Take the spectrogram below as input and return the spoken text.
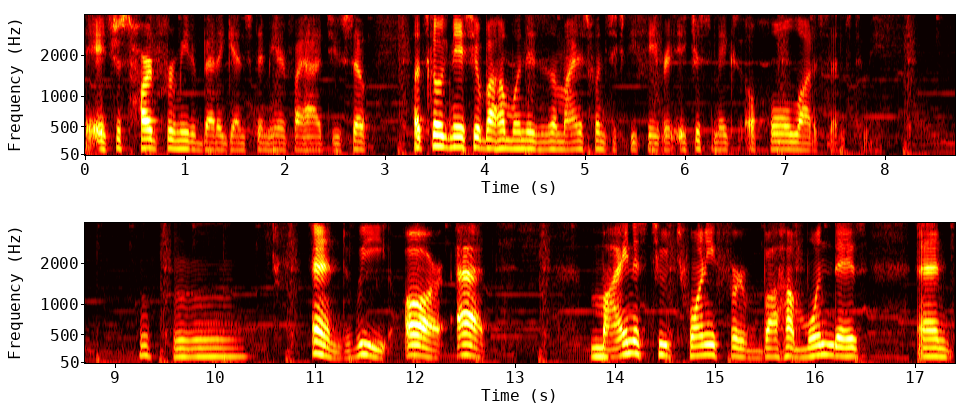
It's just hard for me to bet against him here if I had to. So let's go Ignacio Bahamondes is a minus 160 favorite. It just makes a whole lot of sense to me. and we are at minus 220 for Bahamondes. And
